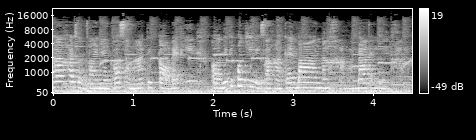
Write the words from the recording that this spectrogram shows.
ถ้าใครสนใจเนี่ยก็สามารถติดต่อได้ที่เอ่อนิติพลคลินิกสาขาใกล้บ้านนะคะ ได้เลยค่ะ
